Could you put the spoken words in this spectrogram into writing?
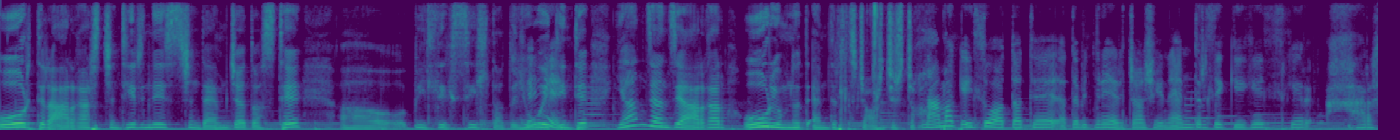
өөр тэр аргаар чин тэрнээс чин дамжаад бас те бэлэгсэлт одоо юу гэдгийг те янз янзын аргаар өөр юмнууд амьдралд ч орж ирж байгаа. Намаг илүү одоо те одоо бидний ярьж байгаа шиг амьдралыг гэгээлхээр харах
